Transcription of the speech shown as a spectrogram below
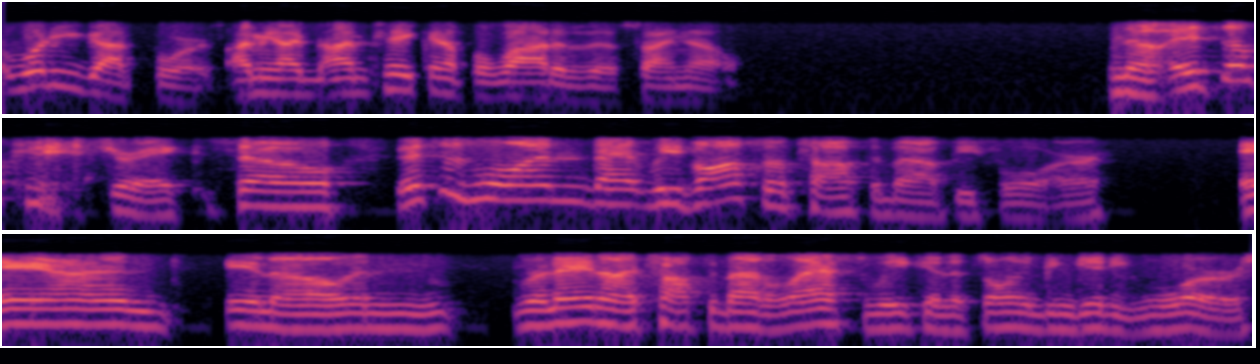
what do you got for us? I mean, I'm, I'm taking up a lot of this. I know. No, it's okay, Drake. So this is one that we've also talked about before, and you know, and Renee and I talked about it last week, and it's only been getting worse.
